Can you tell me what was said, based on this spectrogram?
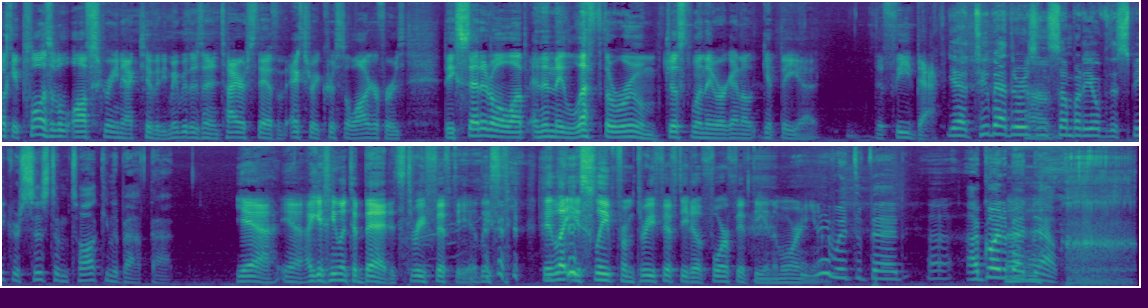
Okay, plausible off-screen activity. Maybe there's an entire staff of X-ray crystallographers. They set it all up, and then they left the room just when they were going to get the uh, the feedback. Yeah, too bad there Um, isn't somebody over the speaker system talking about that. Yeah, yeah. I guess he went to bed. It's 3:50. At least they let you sleep from 3:50 to 4:50 in the morning. you He went to bed. Uh, I'm going to bed now.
